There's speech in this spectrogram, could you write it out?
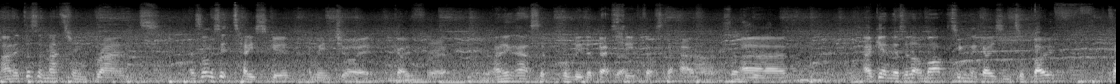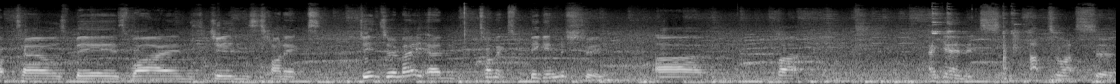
and it doesn't matter on brands. As long as it tastes good and we enjoy it, go for it. I think that's the, probably the best ethos to have. Um, again, there's a lot of marketing that goes into both cocktails, beers, wines, gins, tonics. Gins are amazing, and tonics big industry, um, but again, it's up to us to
